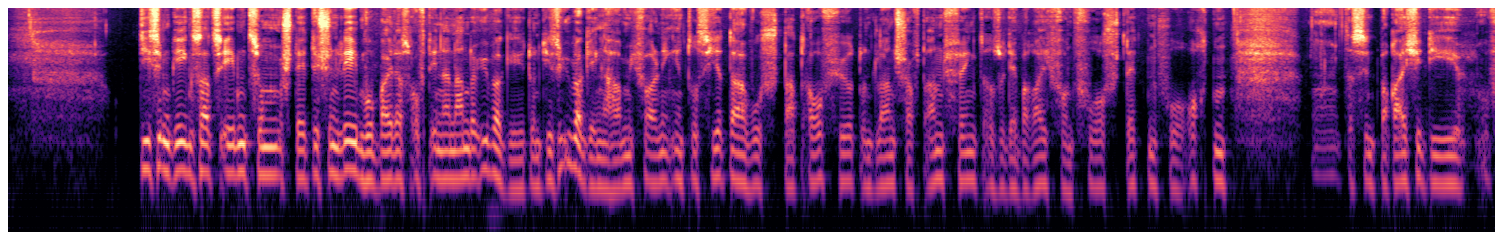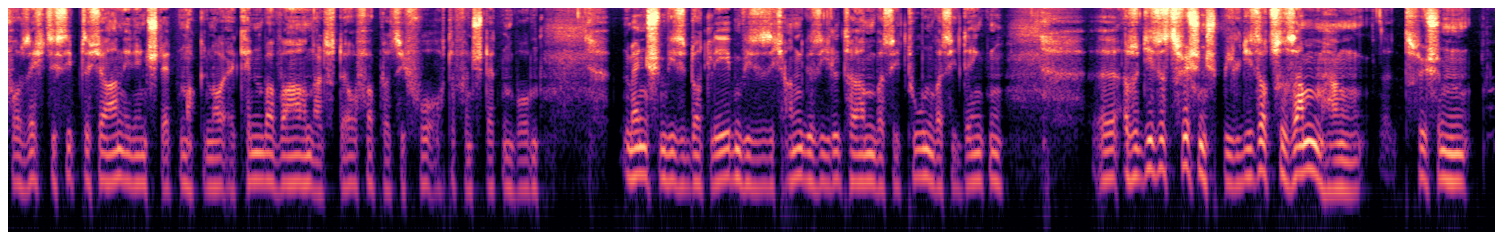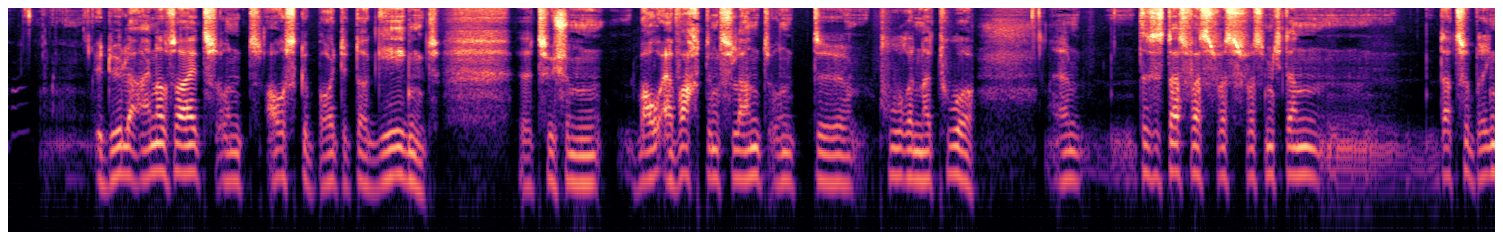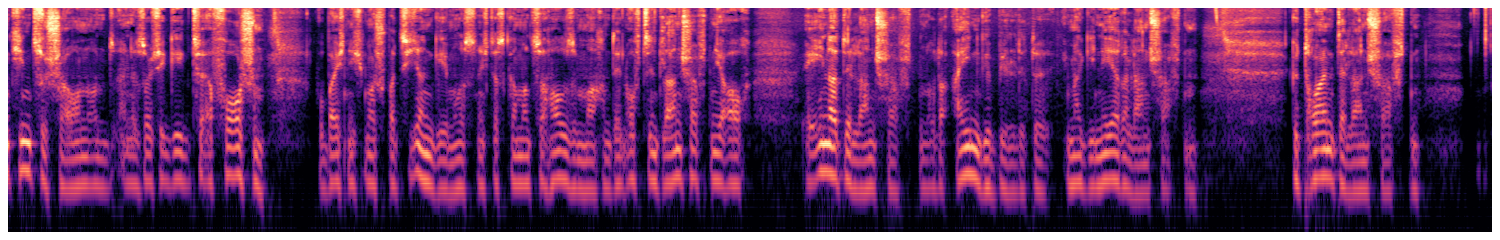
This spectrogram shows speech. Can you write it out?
Dies im Gegensatz eben zum städtischen Leben, wobei das oft ineinander übergeht. Und diese Übergänge haben mich vor allen Dingen interessiert, da wo Stadt aufhört und Landschaft anfängt, also der Bereich von Vorstädten, Vororten. Das sind Bereiche, die vor 60, 70 Jahren in den Städten noch genau erkennbar waren, als Dörfer plötzlich Vororte von Städten wurden. Menschen, wie sie dort leben, wie sie sich angesiedelt haben, was sie tun, was sie denken. Äh, also dieses Zwischenspiel, dieser Zusammenhang zwischen Idylle einerseits und ausgebeuteter Gegend äh, zwischen Bauerwartungsland und äh, pure Natur. Ähm, das ist das, was, was, was mich dann dazu bringt, hinzuschauen und eine solche Gegend zu erforschen. Wobei ich nicht mal spazieren gehen muss, nicht? Das kann man zu Hause machen. Denn oft sind Landschaften ja auch erinnerte Landschaften oder eingebildete, imaginäre Landschaften, geträumte Landschaften.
